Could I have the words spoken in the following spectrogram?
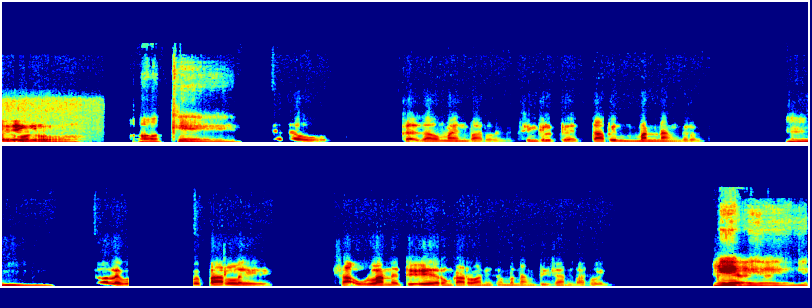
Kayak ngono. oke. gak tahu gak tahu main parlay single bet tapi menang terus. Hmm. Soalnya we parlay saulan dhewe rong karuan iso menang pisan parlay. Iya iya iya iya.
